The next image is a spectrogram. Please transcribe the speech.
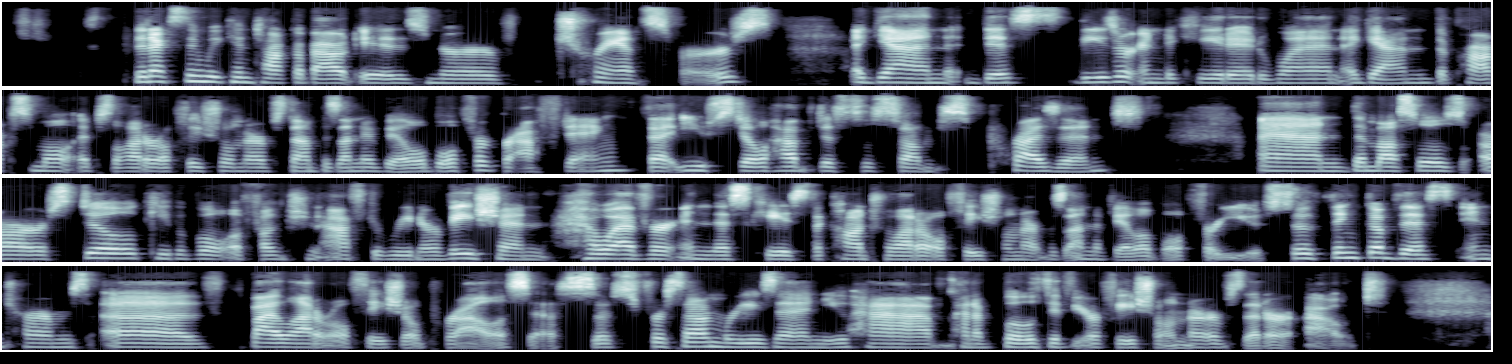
The next thing we can talk about is nerve transfers. Again, this these are indicated when again the proximal ipsilateral facial nerve stump is unavailable for grafting, that you still have distal stumps present and the muscles are still capable of function after reinnervation. However, in this case, the contralateral facial nerve is unavailable for use. So think of this in terms of bilateral facial paralysis. So for some reason, you have kind of both of your facial nerves that are out.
